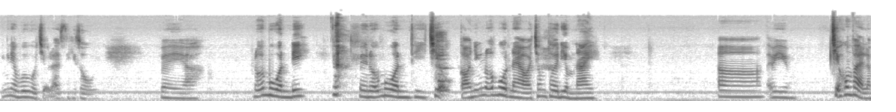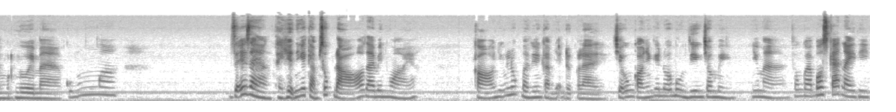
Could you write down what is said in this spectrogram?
những niềm vui của triệu là gì rồi. Về uh, nỗi buồn đi. Về nỗi buồn thì triệu có những nỗi buồn nào ở trong thời điểm này? Uh, tại vì chị không phải là một người mà cũng ờ, dễ dàng thể hiện những cái cảm xúc đó ra bên ngoài á. Có những lúc mà duyên cảm nhận được là chị cũng có những cái nỗi buồn riêng cho mình. Nhưng mà thông qua postcard này thì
